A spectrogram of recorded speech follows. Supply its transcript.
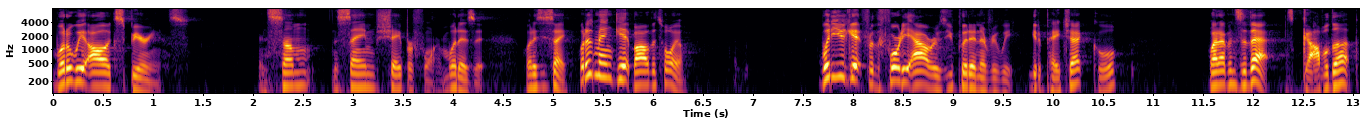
What do we all experience? in some the same shape or form. What is it? What does he say? What does man get by all the toil? What do you get for the 40 hours you put in every week? You get a paycheck, cool. What happens to that? It's gobbled up.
